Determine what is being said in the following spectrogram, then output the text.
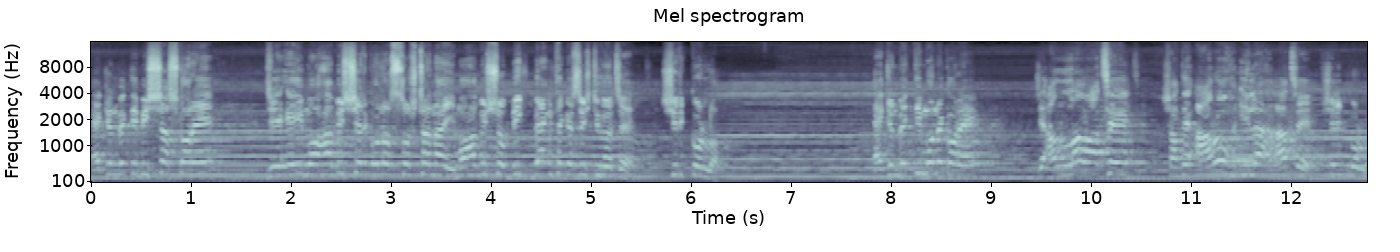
একজন ব্যক্তি বিশ্বাস করে যে, এই মহাবিশ্বের কোনো স্রষ্টা নাই, মহাবিশ্ব বিগ ব্যাং থেকে সৃষ্টি হয়েছে। শিরিক করল। একজন ব্যক্তি মনে করে যে আল্লাহ আছে, সাথে আরও ইলাহ আছে, শিরিক করল।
